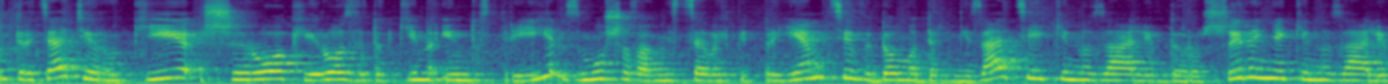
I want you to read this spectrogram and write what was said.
У 30-ті роки широкий розвиток кіноіндустрії змушував місцевих підприємців до модернізації кінозалів, до розширення кінозалів,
